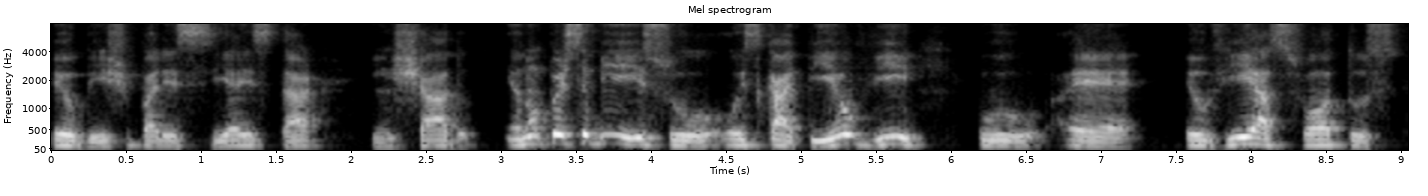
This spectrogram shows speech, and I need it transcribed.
e o bicho parecia estar inchado. Eu não percebi isso, o Skype. Eu vi o, é, eu vi as fotos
